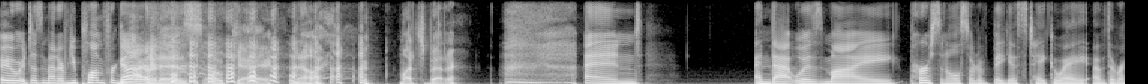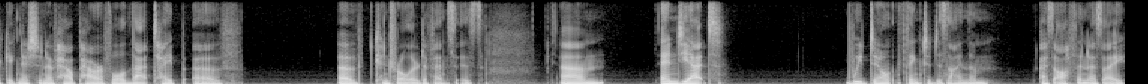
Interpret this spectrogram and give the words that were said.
or it doesn't matter if you plumb forgot There it is. Okay. Now, much better. and and that was my personal sort of biggest takeaway of the recognition of how powerful that type of of controller defense is um, and yet we don't think to design them as often as i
